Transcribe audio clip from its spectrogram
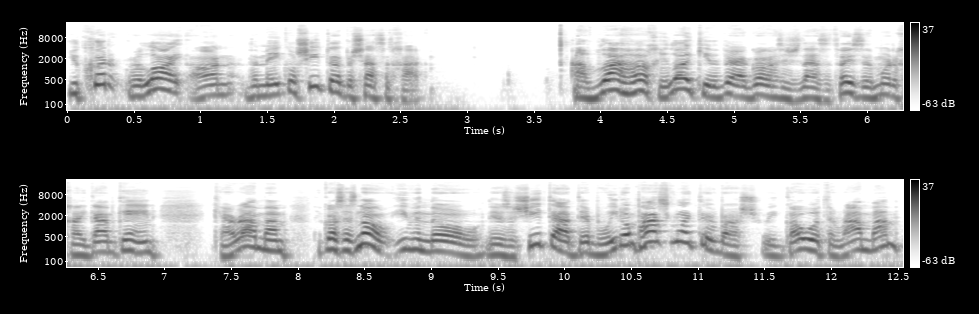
you could rely on the Mekel Shita B'Shas Chak. The Gemara says no, even though there's a sheet out there, but we don't pass like the Rosh. We go with the Rambam,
